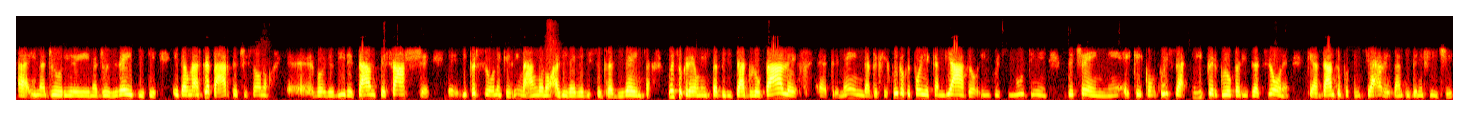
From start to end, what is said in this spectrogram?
eh, i, maggiori, i, maggiori, redditi e da un'altra parte ci sono eh, voglio dire, tante fasce eh, di persone che rimangono a livello di sopravvivenza. Questo crea un'instabilità globale eh, tremenda perché quello che poi è cambiato in questi ultimi decenni è che con questa iperglobalizzazione che ha tanto potenziale e tanti benefici,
